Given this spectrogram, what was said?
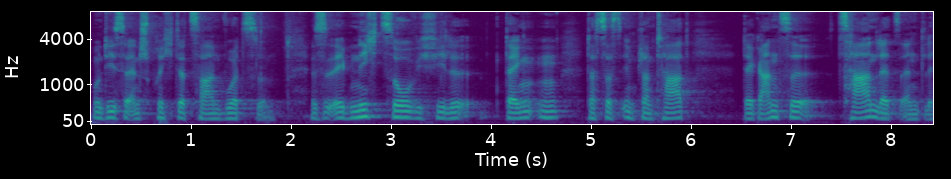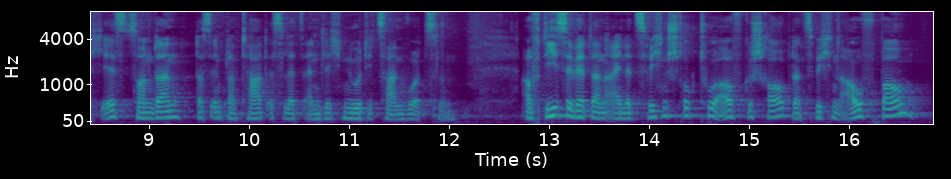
und diese entspricht der Zahnwurzel. Es ist eben nicht so, wie viele denken, dass das Implantat der ganze Zahn letztendlich ist, sondern das Implantat ist letztendlich nur die Zahnwurzel. Auf diese wird dann eine Zwischenstruktur aufgeschraubt, ein Zwischenaufbau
